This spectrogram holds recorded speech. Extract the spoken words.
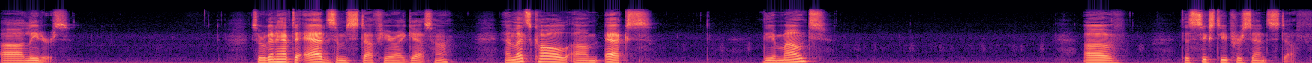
uh, liters? So we're going to have to add some stuff here, I guess, huh? And let's call um, x the amount of the 60% stuff.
